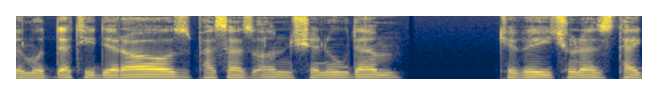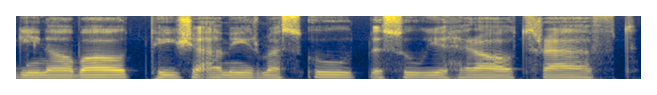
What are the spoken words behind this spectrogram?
بمدتی دراز پس از آن شنودم که وی چون از تگیناباد پیش امیر مسعود بسوی هرات رفت.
